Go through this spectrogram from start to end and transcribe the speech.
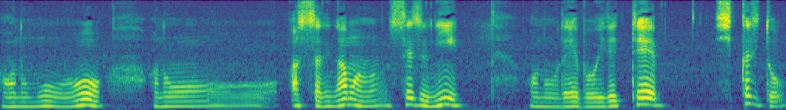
あのもうあの暑さで我慢せずにあの冷房を入れてしっかりと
